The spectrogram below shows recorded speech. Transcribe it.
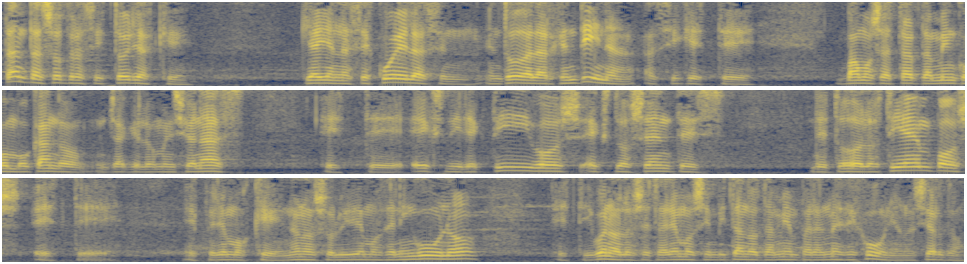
tantas otras historias que, que hay en las escuelas en, en toda la Argentina, así que este Vamos a estar también convocando, ya que lo mencionás, este, ex directivos, ex docentes de todos los tiempos. Este, esperemos que no nos olvidemos de ninguno. Este, bueno, los estaremos invitando también para el mes de junio, ¿no es cierto?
